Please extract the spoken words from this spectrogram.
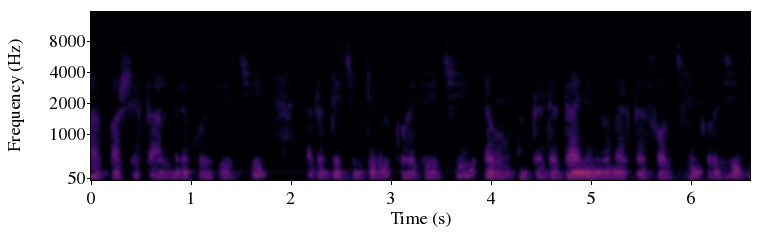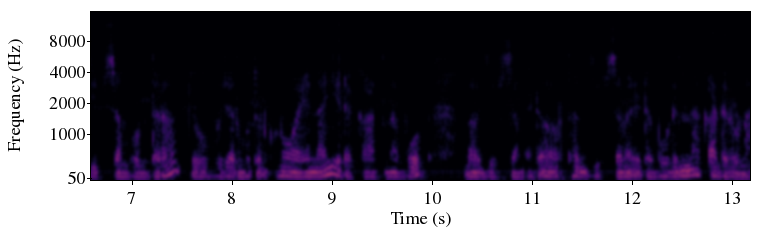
আর পাশে একটা আলমিরা করে দিয়েছি একটা ড্রেসিং টেবিল করে দিয়েছি এবং আমরা এটা ডাইনিং রুমে একটা ফল সিলিং করে দিয়েছি জিপসাম বোর্ড দ্বারা। কেউ বোঝার মতন কোনো ওয়ে নাই এটা কাঠ না বোর্ড বা জিপসাম। এটা অর্থাৎ জিপসামের এটা বোর্ডের না কাঠেরও না।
